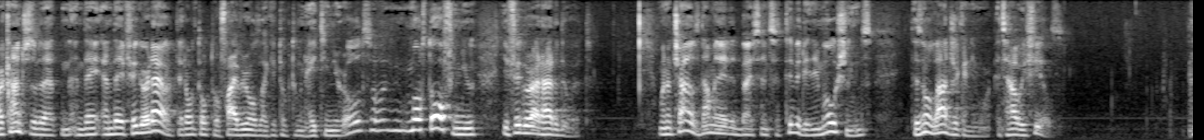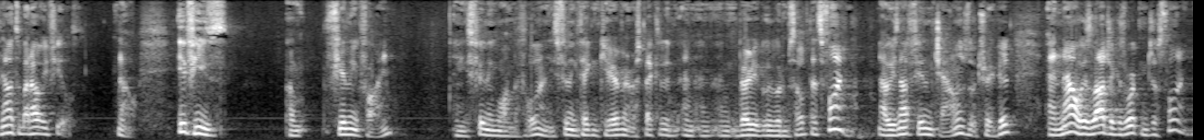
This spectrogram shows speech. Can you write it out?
are conscious of that, and, they and they figure it out. They don't talk to a five year old like you talk to an eighteen year old. So most often, you you figure out how to do it. When a child is dominated by sensitivity and emotions, there's no logic anymore. It's how he feels. Now it's about how he feels. Now, if he's um, feeling fine and he's feeling wonderful and he's feeling taken care of and respected and, and, and, very good with himself, that's fine. Now he's not feeling challenged or triggered, and now his logic is working just fine.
